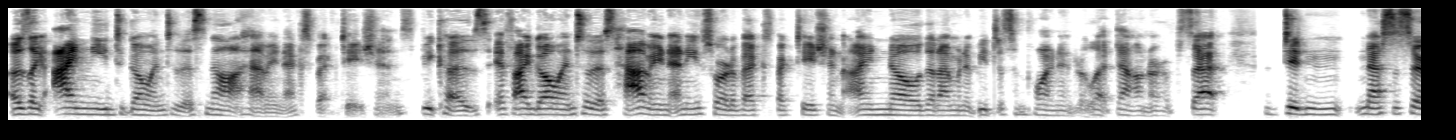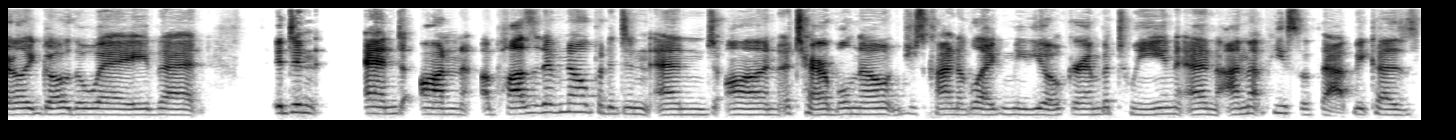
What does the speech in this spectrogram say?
I was like I need to go into this not having expectations because if I go into this having any sort of expectation, I know that I'm going to be disappointed or let down or upset. Didn't necessarily go the way that it didn't end on a positive note, but it didn't end on a terrible note, just kind of like mediocre in between and I'm at peace with that because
